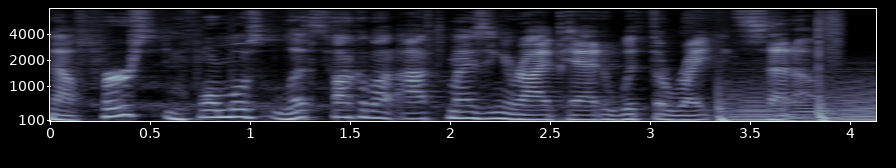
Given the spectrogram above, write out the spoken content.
Now, first and foremost, let's talk about optimizing your iPad with the right setup.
